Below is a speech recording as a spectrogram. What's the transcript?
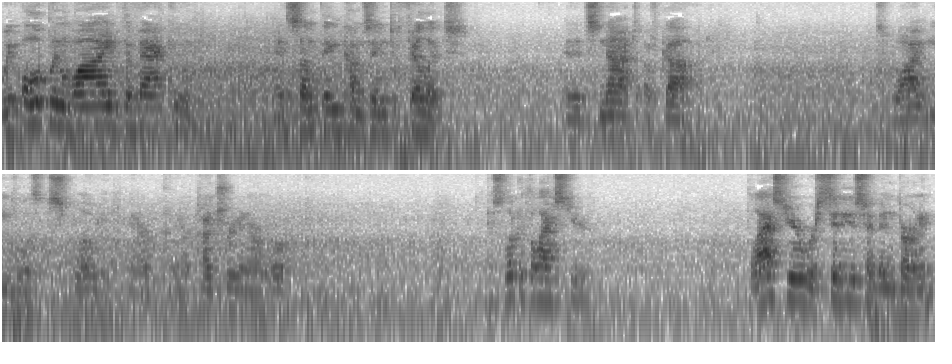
we open wide the vacuum and something comes in to fill it, and it's not of God. It's why evil is exploding in our, in our country and our world. Just look at the last year. The last year where cities have been burning,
